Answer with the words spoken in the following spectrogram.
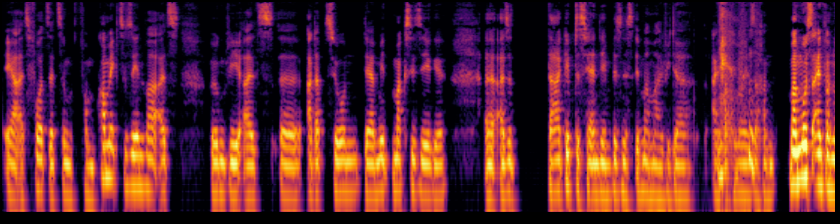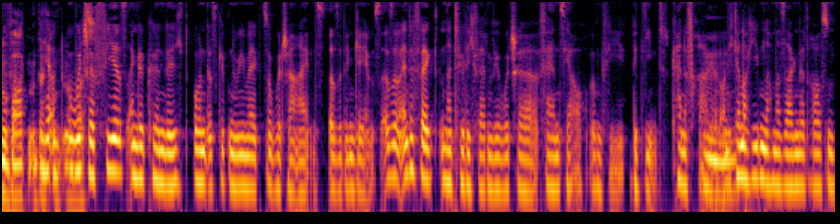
eher als Fortsetzung vom Comic zu sehen war, als irgendwie als äh, Adaption der Maxi-Säge. Äh, also da gibt es ja in dem Business immer mal wieder einfach neue Sachen. Man muss einfach nur warten und dann ja, kommt irgendwas. Witcher 4 ist angekündigt und es gibt ein Remake zu Witcher 1, also den Games. Also im Endeffekt, natürlich werden wir Witcher-Fans ja auch irgendwie bedient, keine Frage. Mhm. Und ich kann auch jedem nochmal sagen da draußen,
